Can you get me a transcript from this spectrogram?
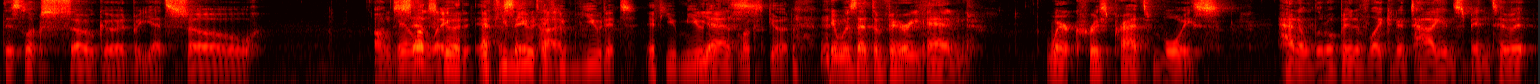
this looks so good, but yet so unsettling. It looks good at if the you same mute time. if you mute it. If you mute Yes. it, it looks good. it was at the very end where Chris Pratt's voice had a little bit of like an Italian spin to it,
